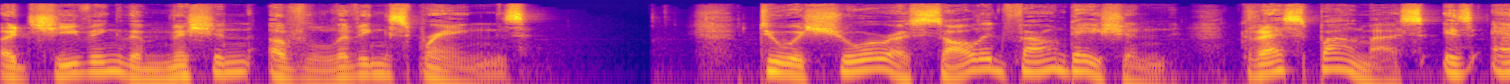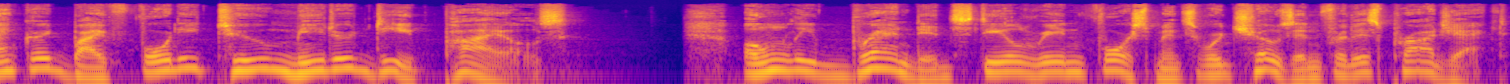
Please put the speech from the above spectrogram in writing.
Achieving the mission of Living Springs. To assure a solid foundation, Tres Palmas is anchored by 42 meter deep piles. Only branded steel reinforcements were chosen for this project.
